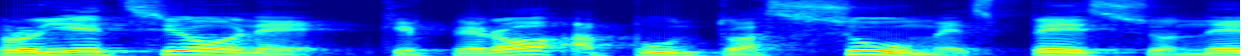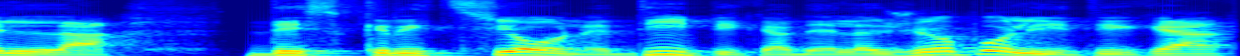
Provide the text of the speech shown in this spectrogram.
proiezione che però appunto assume spesso nella descrizione tipica della geopolitica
